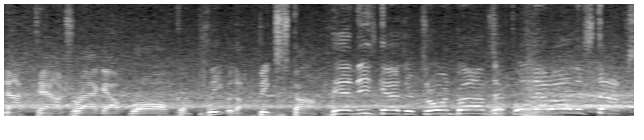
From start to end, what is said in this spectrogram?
knockdown, drag-out brawl, complete with a big stomp. Man, these guys are throwing bombs. They're pulling out all the stops.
